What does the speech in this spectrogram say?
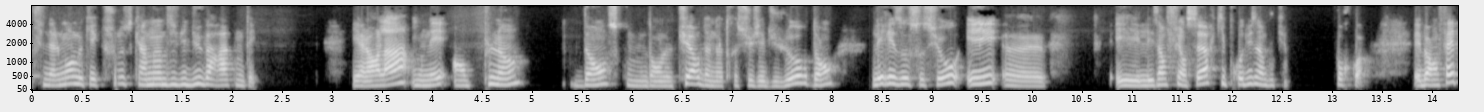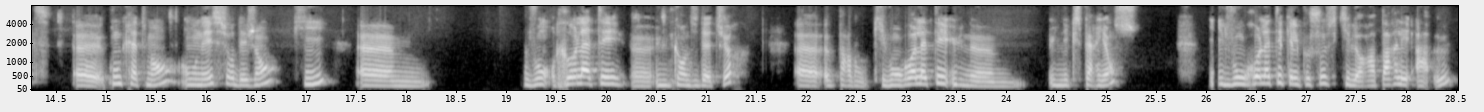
finalement quelque chose qu'un individu va raconter. Et alors là, on est en plein dans, ce dans le cœur de notre sujet du jour, dans les réseaux sociaux et, et les influenceurs qui produisent un bouquin. Pourquoi? Eh ben en fait, concrètement, on est sur des gens qui vont relater euh, une candidature, euh, pardon, qui vont relater euh, une expérience. Ils vont relater quelque chose qui leur a parlé à eux,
